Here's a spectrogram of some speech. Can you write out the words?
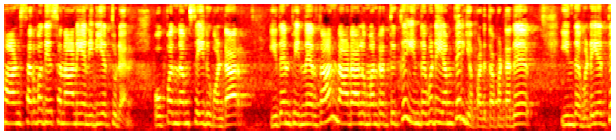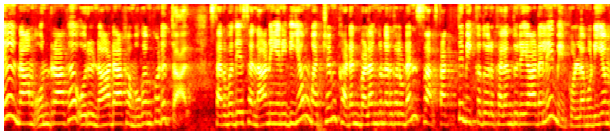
தான் சர்வதேச நாணய நிதியத்துடன் ஒப்பந்தம் செய்து கொண்டார். இதன் பின்னர்தான் நாடாளுமன்றத்துக்கு இந்த விடயம் தெரியப்படுத்தப்பட்டது. இந்த விடயத்தில் நாம் ஒன்றாக ஒரு நாடாக முகம் கொடுத்தால் சர்வதேச நாணய நிதியம் மற்றும் கடன் வழங்குனர்களுடன் ச- சக்தி மிக்கதொரு கலந்துரையாடலை மேற்கொள்ள முடியும்.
